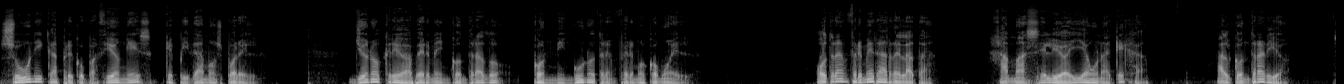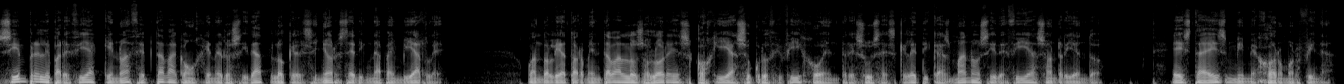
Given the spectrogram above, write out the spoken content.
Su única preocupación es que pidamos por él. Yo no creo haberme encontrado con ningún otro enfermo como él. Otra enfermera relata, jamás se le oía una queja. Al contrario, siempre le parecía que no aceptaba con generosidad lo que el Señor se dignaba enviarle. Cuando le atormentaban los dolores, cogía su crucifijo entre sus esqueléticas manos y decía sonriendo, Esta es mi mejor morfina.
